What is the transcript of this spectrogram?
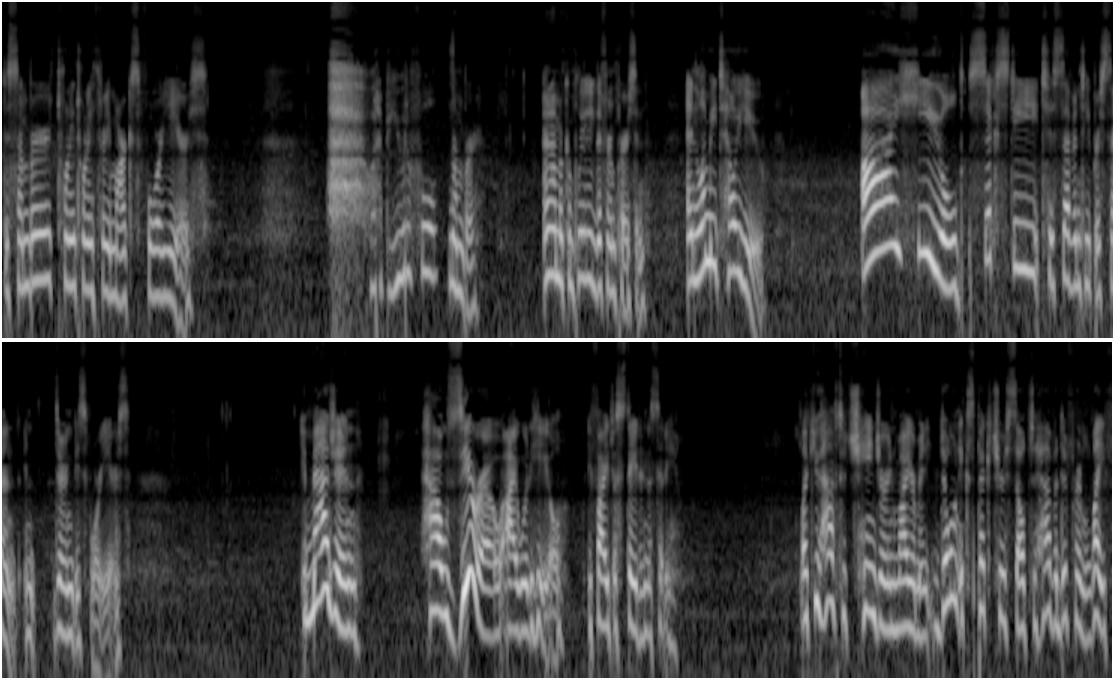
December 2023 marks four years. what a beautiful number. And I'm a completely different person. And let me tell you, I healed 60 to 70% in, during these four years. Imagine how zero I would heal if I just stayed in the city. Like, you have to change your environment. Don't expect yourself to have a different life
